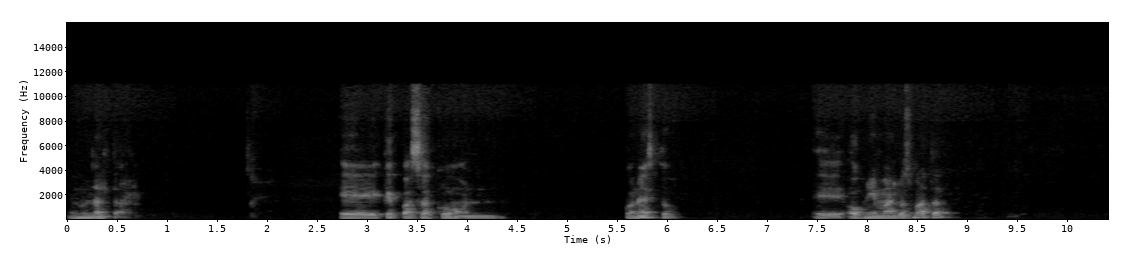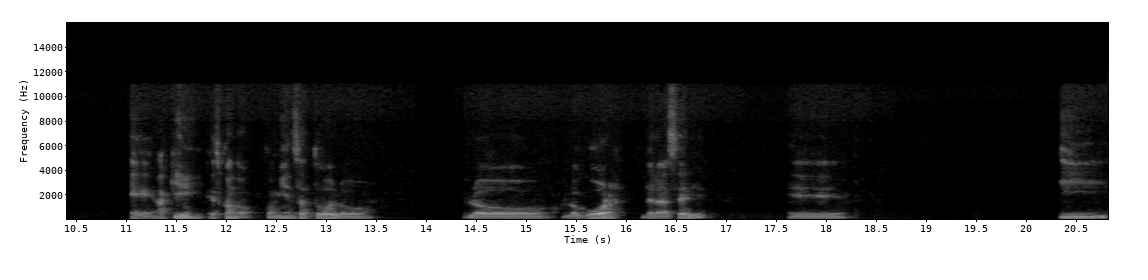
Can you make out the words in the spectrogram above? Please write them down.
en un altar. Eh, ¿Qué pasa con, con esto? Eh, Omniman los mata. Eh, aquí es cuando comienza todo lo, lo, lo gore de la serie. y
